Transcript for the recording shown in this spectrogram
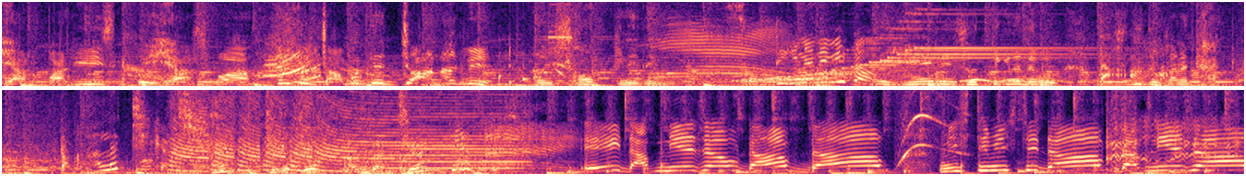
হেয়ার পালিশ ওই হেয়ার স্পা এই তো যাবতীয় যা লাগবে আমি সব কিনে দেবো। সত্যি কিনে দিবি তো? হ্যাঁ রে সত্যি কিনে দেবো। শুধু দোকানে থাক। তাহলে ঠিক আছে। হ্যাঁ ঠিক আছে আমি যাচ্ছি হ্যাঁ? এই ডাব নিয়ে যাও ডাব ডাব। মিষ্টি মিষ্টি ডাব ডাব নিয়ে যাও।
